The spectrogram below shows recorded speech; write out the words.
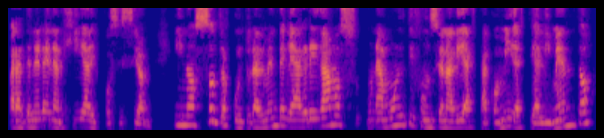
para tener energía a disposición. Y nosotros culturalmente le agregamos una multifuncionalidad a esta comida, a este alimento,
